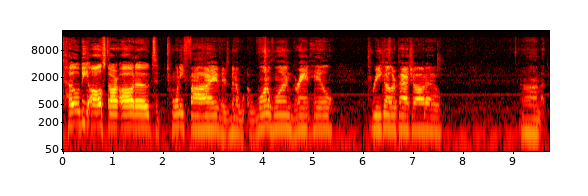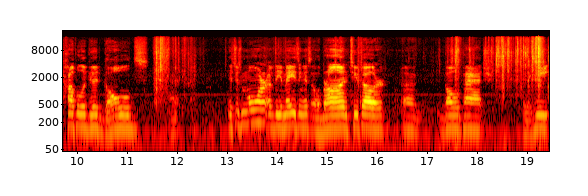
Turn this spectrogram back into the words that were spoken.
Kobe All Star Auto to 25. There's been a, a one on one Grant Hill three color patch auto. Um, a couple of good golds. Uh, it's just more of the amazingness of LeBron two color uh, gold patch for the Heat.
